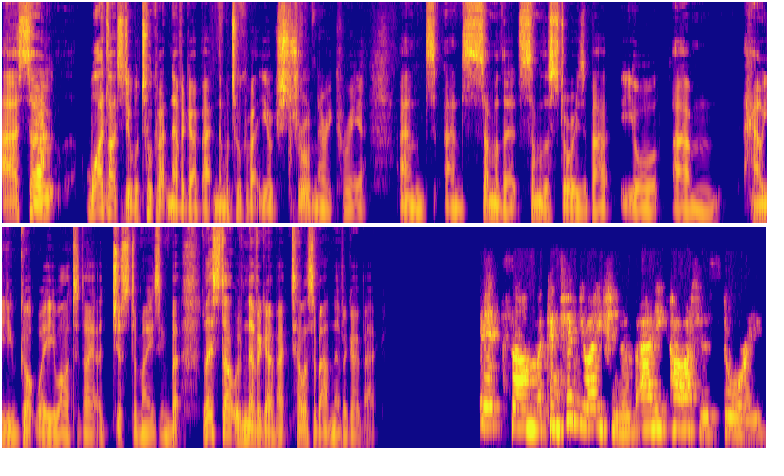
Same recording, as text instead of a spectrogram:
Uh, so, yeah. what I'd like to do, we'll talk about Never Go Back, and then we'll talk about your extraordinary career and and some of the some of the stories about your um, how you got where you are today are just amazing. But let's start with Never Go Back. Tell us about Never Go Back. It's um, a continuation of Annie Carter's story.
